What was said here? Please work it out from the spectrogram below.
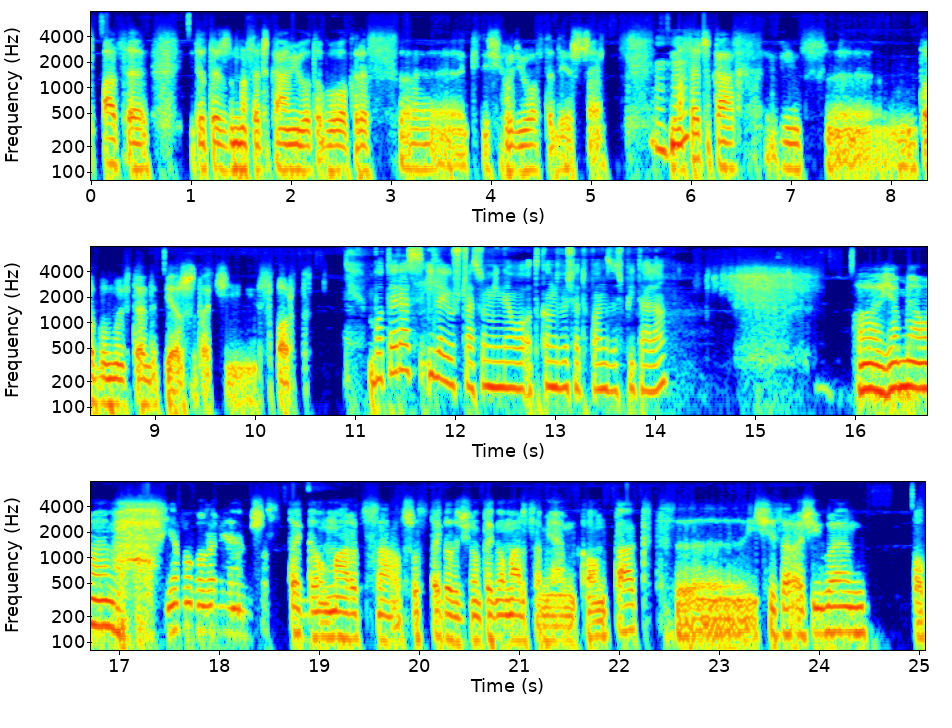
spacer i to też z maseczkami, bo to był okres, e, kiedy się chodziło wtedy jeszcze mhm. w maseczkach, więc e, to był mój wtedy pierwszy taki sport. Bo teraz ile już czasu minęło, odkąd wyszedł pan ze szpitala? Ja miałem, ja w ogóle miałem 6 marca, od 6 do 9 marca miałem kontakt yy, i się zaraziłem. Po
